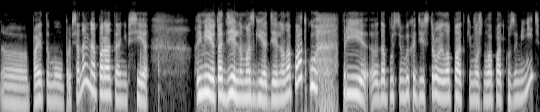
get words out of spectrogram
Э, поэтому профессиональные аппараты, они все имеют отдельно мозги, отдельно лопатку. При, э, допустим, выходе из строя лопатки можно лопатку заменить.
